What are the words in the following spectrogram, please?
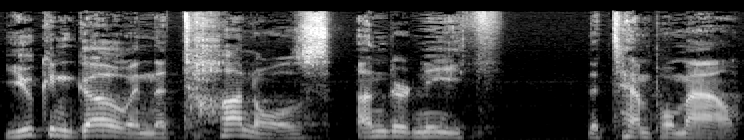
you can go in the tunnels underneath the Temple Mount.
